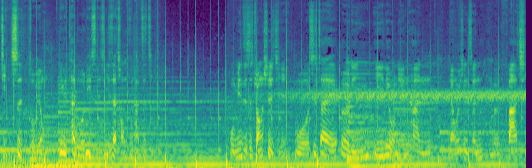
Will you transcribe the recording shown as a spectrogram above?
警示的作用，因为太多的历史一直在重复它自己。名字是庄世杰，我是在二零一六年和两位先生我们发起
